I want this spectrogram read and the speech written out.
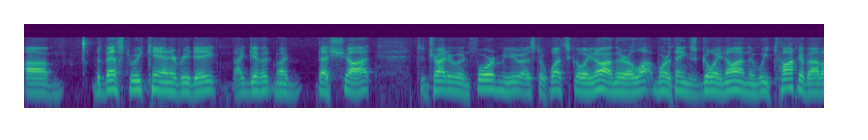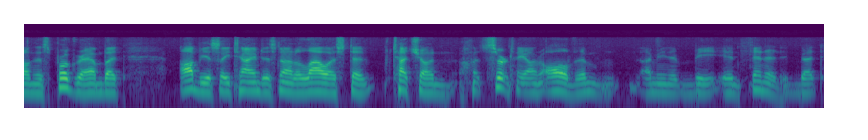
um, the best we can every day. I give it my best shot to try to inform you as to what's going on. There are a lot more things going on than we talk about on this program, but obviously time does not allow us to touch on certainly on all of them. I mean, it'd be infinite, but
